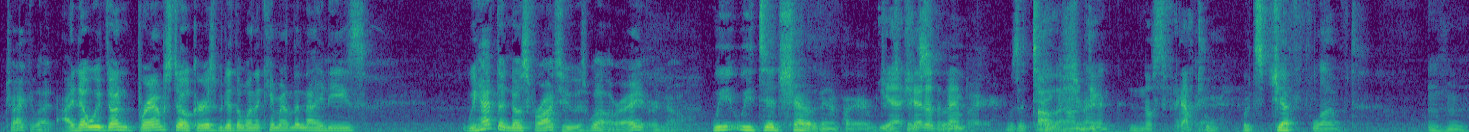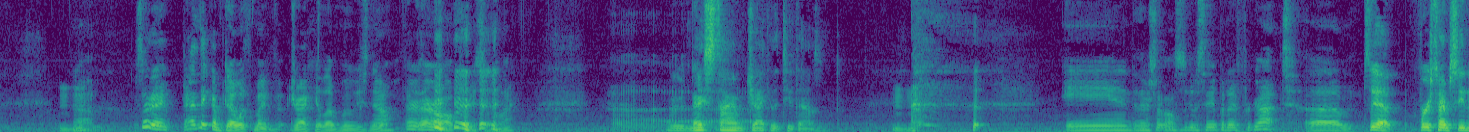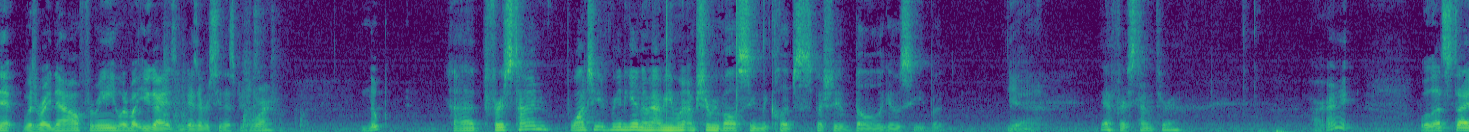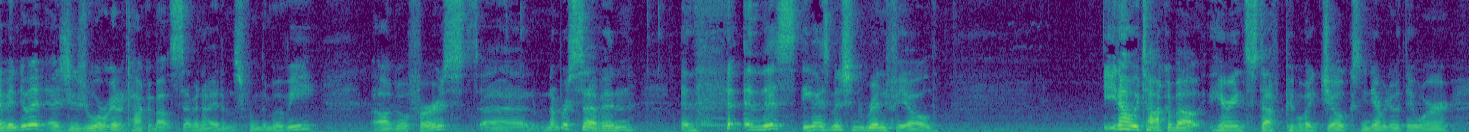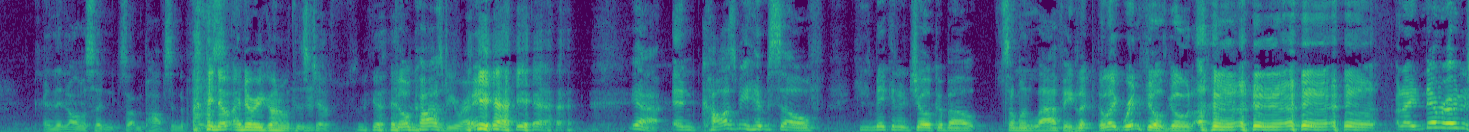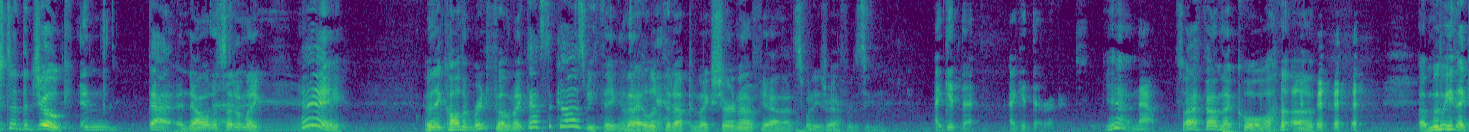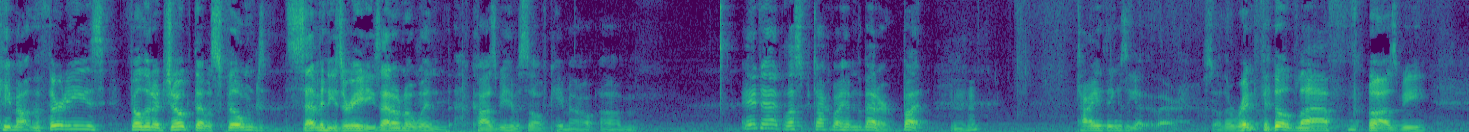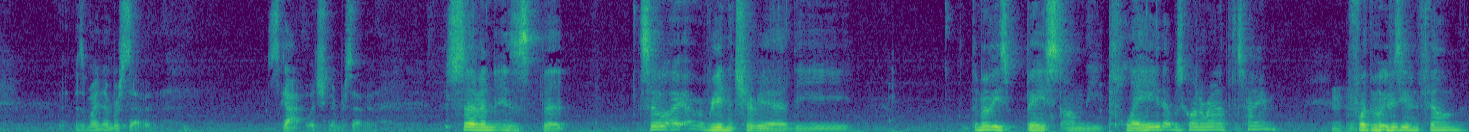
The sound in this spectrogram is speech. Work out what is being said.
Dracula. I know we've done Bram Stoker's. We did the one that came out in the '90s. We had done Nosferatu as well, right? Or no? We we did Shadow the Vampire. Which Yeah, was Shadow the Vampire. was a take Oh, on right. that, Nosferatu. which Jeff loved. Um, so okay, I think I'm done with my Dracula movies now. They're, they're all pretty similar. Next time, Dracula 2000. And there's something else I was going to say, but I forgot. Um, so yeah, first time seeing it was right now for me. What about you guys? Have you guys ever seen this before? Nope. Uh, first time watching it from me again. I mean, I'm sure we've all seen the clips, especially of Bela Lugosi. But Yeah. yeah, first time through. All right. Well, let's dive into it. As usual, we're going to talk about seven items from the movie. I'll go first. Uh, number seven, and and this you guys mentioned Renfield. You know how we talk about hearing stuff, people make jokes, and you never knew what they were, and then all of a sudden something pops into place. I know I know where you're going with this, Jeff. Bill Cosby, right? yeah, yeah. Yeah, and Cosby himself, he's making a joke about someone laughing. Like they're like Renfield going, and I never understood the joke in that. And now all of a sudden I'm like, hey. And they called him Renfield, I'm like, that's the Cosby thing. And then I looked it up and like, sure enough, yeah, that's what he's referencing. I get that. I get that reference. Yeah. Now. So I found that cool. Uh, a movie that came out in the 30s filled in a joke that was filmed 70s or 80s. I don't know when Cosby himself came out. Um, and uh, less we talk about him, the better. But tying things together there. So the Renfield laugh, Cosby, is my number seven. Scott, what's your number seven? Seven is the so I, read reading the trivia, the the movie's based on the play that was going around at the time Mhm. before the movie was even filmed,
